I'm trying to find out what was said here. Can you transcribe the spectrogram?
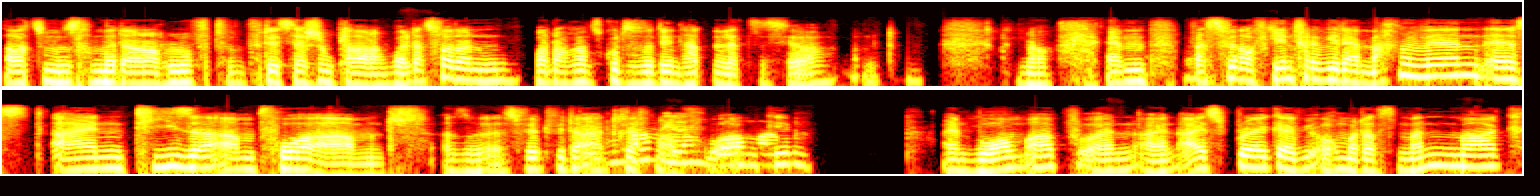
Aber zumindest haben wir da noch Luft für die Sessionplanung, weil das war dann war noch ganz gut, dass wir den hatten letztes Jahr. Und, genau. Ähm, was wir auf jeden Fall wieder machen werden, ist ein Teaser am Vorabend. Also es wird wieder ein Treffen am Vorabend geben ein Warm-up, ein, ein Icebreaker, wie auch immer das nennen mag.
